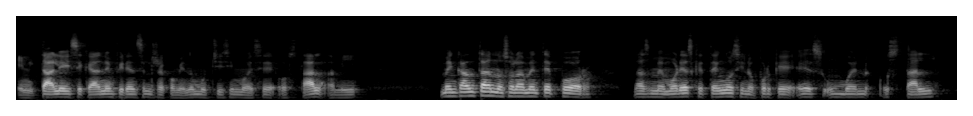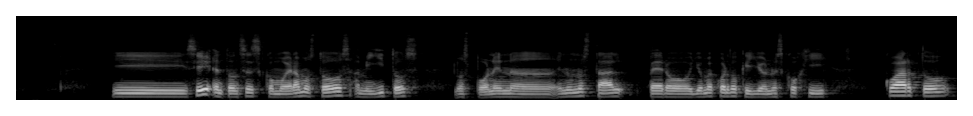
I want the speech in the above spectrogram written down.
en Italia y se quedan en Firenze les recomiendo muchísimo ese hostal. A mí me encanta no solamente por las memorias que tengo sino porque es un buen hostal. Y sí entonces como éramos todos amiguitos nos ponen en un hostal pero yo me acuerdo que yo no escogí cuarto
